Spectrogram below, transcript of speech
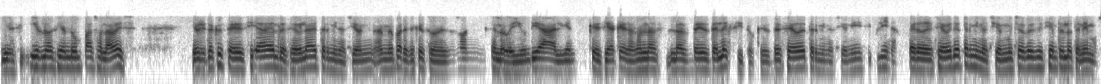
y es irlo haciendo un paso a la vez. Y ahorita que usted decía del deseo y la determinación, a mí me parece que son, esos son, se lo veí un día a alguien que decía que esas son las, las Ds del éxito, que es deseo, determinación y disciplina. Pero deseo y determinación muchas veces siempre lo tenemos,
